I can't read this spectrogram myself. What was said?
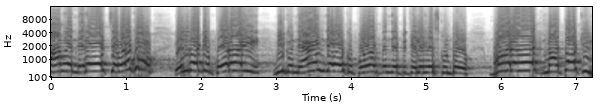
హామీలను నెరవేర్చే వరకు ఎదురొట్టి పోరాడి మీకు న్యాయం చేయ వరకు పోరాడుతుందని చెప్పి తెలియజేసుకుంటూ భారత్ మాతాకి!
